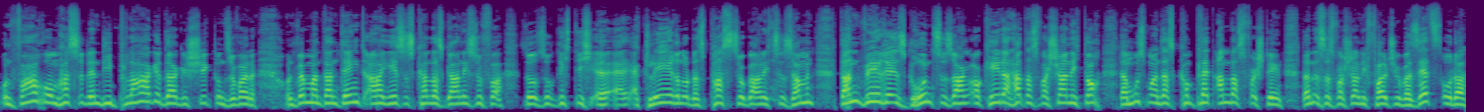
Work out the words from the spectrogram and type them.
Und warum hast du denn die Plage da geschickt und so weiter? Und wenn man dann denkt, ah, Jesus kann das gar nicht so, so, so richtig äh, erklären oder das passt so gar nicht zusammen, dann wäre es Grund zu sagen, okay, dann hat das wahrscheinlich doch, dann muss man das komplett anders verstehen. Dann ist es wahrscheinlich falsch übersetzt übersetzt oder,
